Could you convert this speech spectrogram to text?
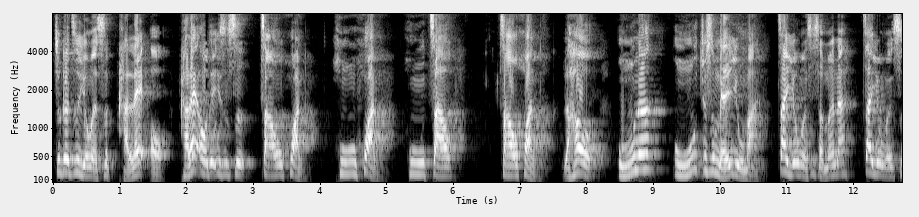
这个字原文是卡雷欧，卡雷欧的意思是召唤、呼唤、呼召、召唤。然后无呢？无就是没有嘛，在原文是什么呢？在原文是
